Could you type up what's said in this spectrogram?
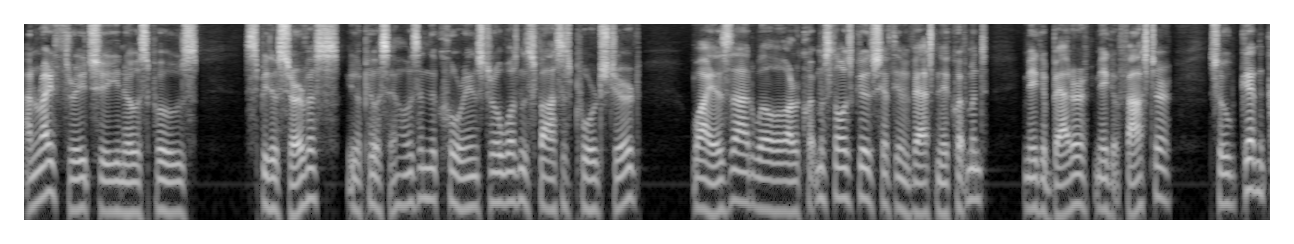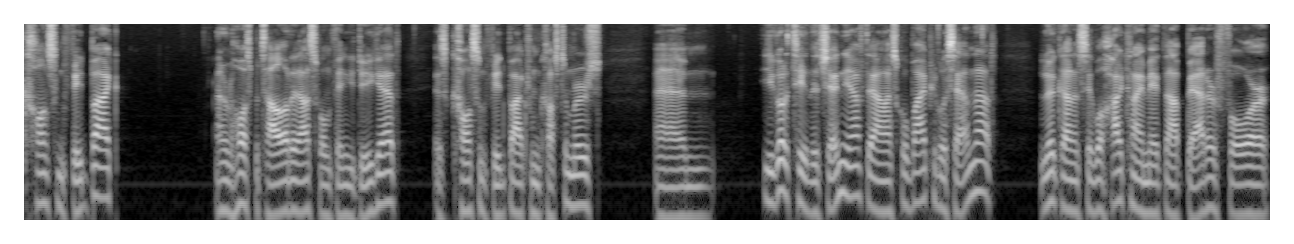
and right through to you know, I suppose speed of service. You know, people say, "Oh, I was in the Coleraine store, wasn't as fast as Portstewart." Why is that? Well, our equipment's not as good, so you have to invest in the equipment, make it better, make it faster. So getting constant feedback, and in hospitality, that's one thing you do get is constant feedback from customers. Um, you got to take the chin. You have to ask, well, why people saying that? Look at it and say, well, how can I make that better for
